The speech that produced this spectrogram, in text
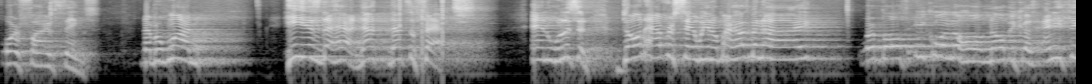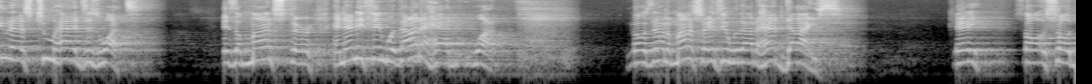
four or five things. Number one, he is the head. That, that's a fact. And listen, don't ever say, well, you know, my husband and I, we're both equal in the home. No, because anything that has two heads is what? is a monster, and anything without a head, what? No, it's not a monster. Anything without a head dies. Okay? So, so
